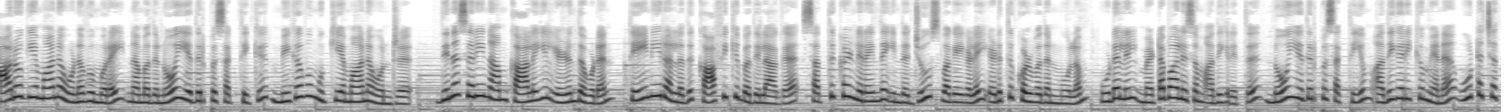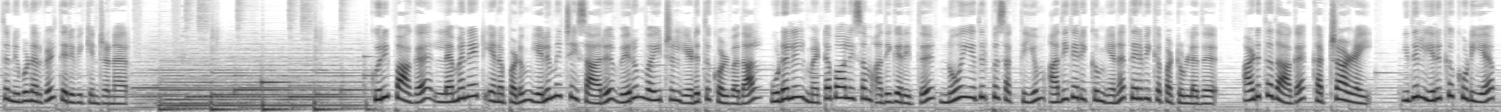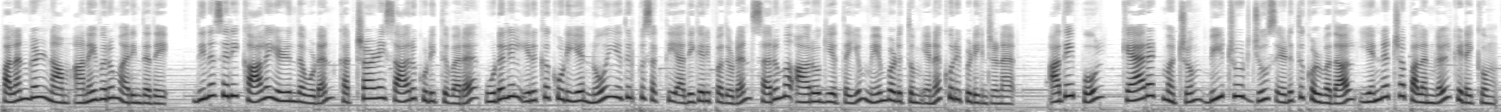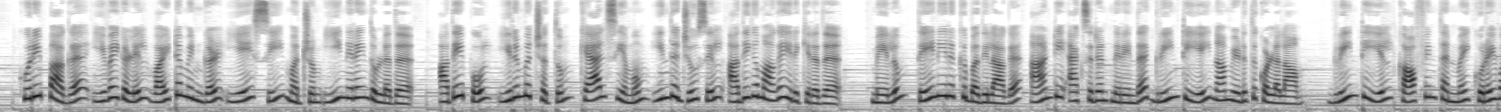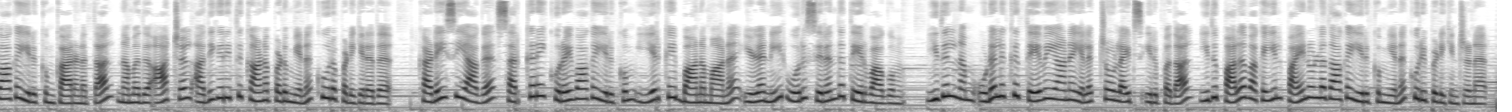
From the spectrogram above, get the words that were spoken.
ஆரோக்கியமான உணவு முறை நமது நோய் எதிர்ப்பு சக்திக்கு மிகவும் முக்கியமான ஒன்று. தினசரி நாம் காலையில் எழுந்தவுடன் தேநீர் அல்லது காஃபிக்கு பதிலாக சத்துக்கள் நிறைந்த இந்த ஜூஸ் வகைகளை எடுத்துக்கொள்வதன் மூலம் உடலில் மெட்டபாலிசம் அதிகரித்து நோய் எதிர்ப்பு சக்தியும் அதிகரிக்கும் என ஊட்டச்சத்து நிபுணர்கள் தெரிவிக்கின்றனர். குறிப்பாக லெமனேட் எனப்படும் எலுமிச்சை சாறு வெறும் வயிற்றில் எடுத்துக்கொள்வதால் உடலில் மெட்டபாலிசம் அதிகரித்து நோய் எதிர்ப்பு சக்தியும் அதிகரிக்கும் என தெரிவிக்கப்பட்டுள்ளது. அடுத்ததாக கற்றாழை. இதில் இருக்கக்கூடிய பலன்கள் நாம் அனைவரும் அறிந்ததே. தினசரி காலை எழுந்தவுடன் கற்றாழை சாறு குடித்து வர உடலில் இருக்கக்கூடிய நோய் எதிர்ப்பு சக்தி அதிகரிப்பதுடன் சரும ஆரோக்கியத்தையும் மேம்படுத்தும் என குறிப்பிடுகின்றனர் அதேபோல் கேரட் மற்றும் பீட்ரூட் ஜூஸ் எடுத்துக்கொள்வதால் எண்ணற்ற பலன்கள் கிடைக்கும். குறிப்பாக இவைகளில் வைட்டமின்கள் ஏ சி மற்றும் இ நிறைந்துள்ளது. அதேபோல் இரும்புச்சத்தும் கால்சியமும் இந்த ஜூஸில் அதிகமாக இருக்கிறது. மேலும் தேநீருக்கு பதிலாக ஆன்டி ஆக்சிடென்ட் நிறைந்த கிரீன் டீயை நாம் எடுத்துக்கொள்ளலாம். கிரீன் டீயில் காஃபின் தன்மை குறைவாக இருக்கும் காரணத்தால் நமது ஆற்றல் அதிகரித்து காணப்படும் என கூறப்படுகிறது கடைசியாக சர்க்கரை குறைவாக இருக்கும் இயற்கை பானமான இளநீர் ஒரு சிறந்த தேர்வாகும் இதில் நம் உடலுக்கு தேவையான எலக்ட்ரோலைட்ஸ் இருப்பதால் இது பல வகையில் பயனுள்ளதாக இருக்கும் என குறிப்பிடுகின்றனர்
